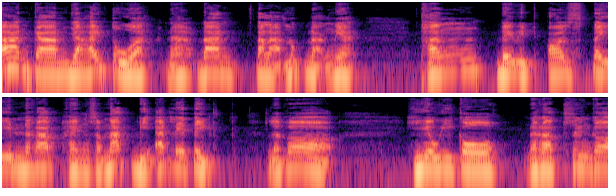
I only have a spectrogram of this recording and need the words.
ด้านการย้ายตัวนะด้านตลาดลูกหนังเนี่ย ทั้งเดวิดออนสตีนนะครับ แห่งสำนัก The Athletic แล้วก็เฮียวีโกนะครับ ซึ่งก็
